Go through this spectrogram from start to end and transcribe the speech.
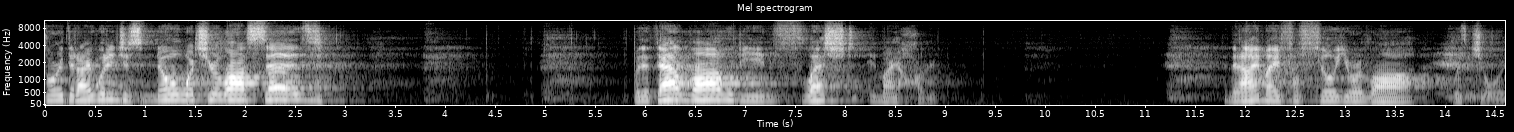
Lord, that I wouldn't just know what your law says but that that law would be enfleshed in my heart. And that I might fulfill your law with joy.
